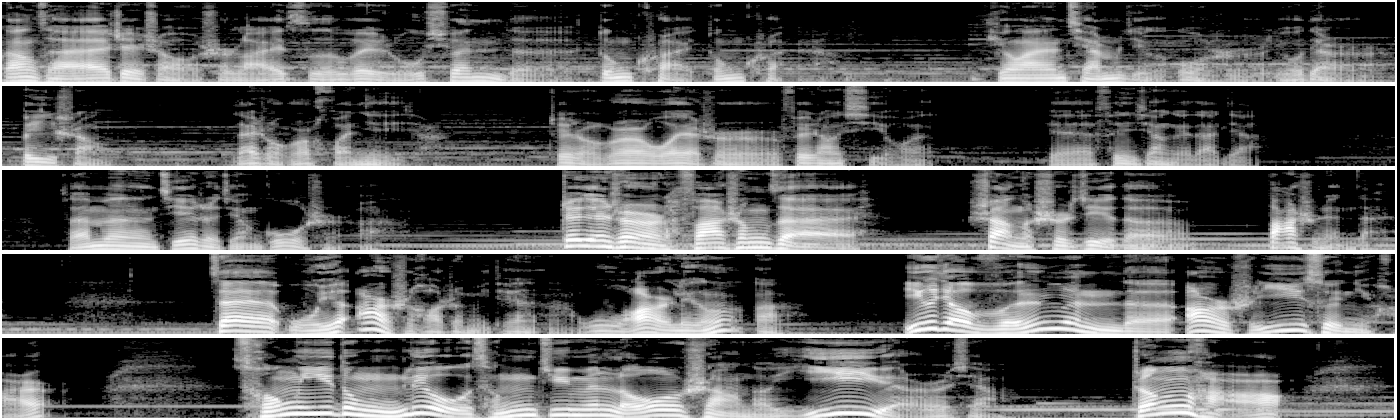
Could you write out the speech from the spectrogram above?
刚才这首是来自魏如萱的《Don't Cry Don't Cry》啊。听完前面几个故事，有点悲伤，来首歌缓解一下。这首歌我也是非常喜欢，也分享给大家。咱们接着讲故事啊。这件事儿呢，发生在上个世纪的八十年代，在五月二十号这么一天啊，五二零啊，一个叫文文的二十一岁女孩儿，从一栋六层居民楼上的一跃而下，正好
